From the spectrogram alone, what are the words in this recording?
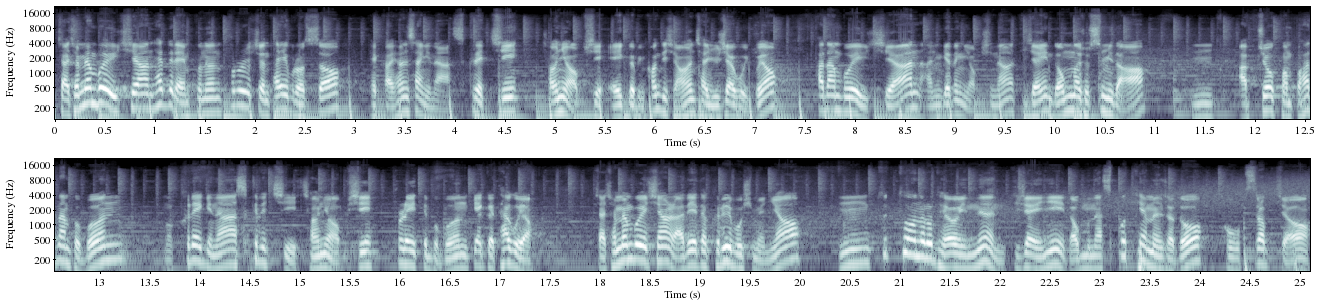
자, 전면부에 위치한 헤드램프는 프로젝션 타입으로서 백화 현상이나 스크래치 전혀 없이 A급인 컨디션 잘 유지하고 있고요. 하단부에 위치한 안개등 역시나 디자인 너무나 좋습니다. 음, 앞쪽 범퍼 하단 부분 뭐 크랙이나 스크래치 전혀 없이 플레이트 부분 깨끗하고요. 자, 전면부에 위치한 라디에이터 그릴 보시면요. 음, 투톤으로 되어 있는 디자인이 너무나 스포티하면서도 고급스럽죠.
